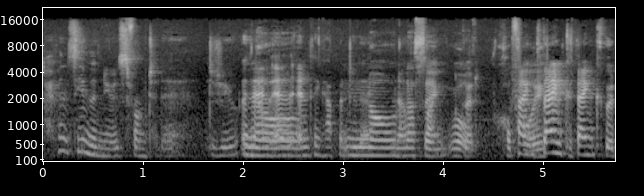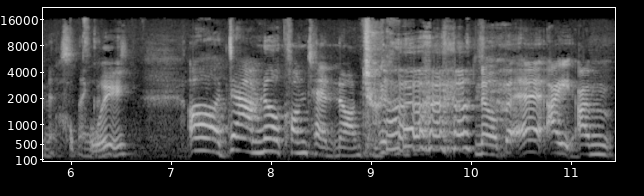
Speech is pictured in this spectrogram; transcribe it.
I haven't seen the news from today. Did you? And No. then anything happened today? No, it's nothing. fine. Well, Good. hopefully. Thank, thank, thank goodness. Thank Hopefully. goodness. Oh damn! No content. No, I'm joking. no, but uh, I, I'm.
